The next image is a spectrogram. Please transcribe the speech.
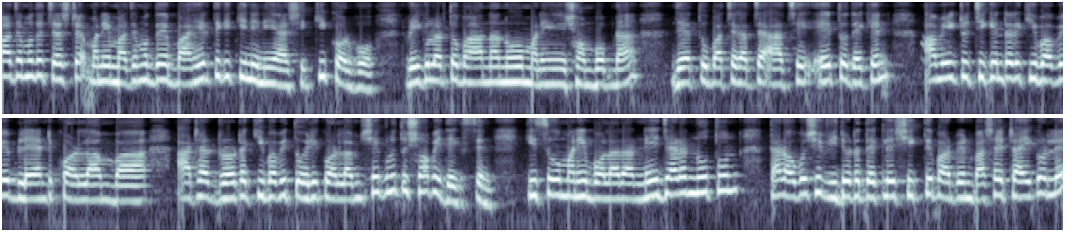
মাঝে মধ্যে চেষ্টা মানে মাঝে মধ্যে বাহির থেকে কিনে নিয়ে আসি, কি করব? রেগুলার তো বানানো মানে সম্ভব না, যেহেতু বাচ্চা কাচ্চা আছে। এই তো দেখেন, আমি একটু চিকেনটারে কীভাবে ব্ল্যান্ড করলাম বা আঠার ড্রটা কীভাবে তৈরি করলাম, সেগুলো তো সবই দেখছেন। কিছু মানে বলার আর নেই, যারা নতুন, তারা অবশ্যই ভিডিওটা দেখলে শিখতে পারবেন, বাসায় ট্রাই করলে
